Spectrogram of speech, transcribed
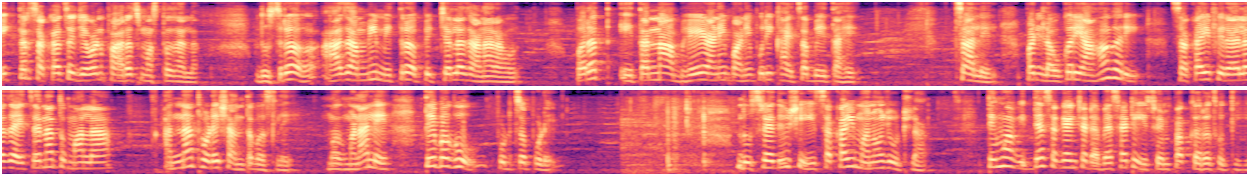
एकतर सकाळचं जेवण फारच मस्त झालं. दुसरं आज आम्ही मित्र पिक्चरला जाणार आहोत. परत येताना भेळ आणि पाणीपुरी खायचा बेत आहे. चालेल पण लवकर या हं घरी. सकाळी फिरायला जायचं ना तुम्हाला? अण्णा थोडे शांत बसले. मग म्हणाले ते बघू पुढचं पुढे. दुसऱ्या दिवशी सकाळी मनोज उठला. तेव्हा विद्या सगळ्यांच्या डब्यासाठी स्वयंपाक करत होती.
